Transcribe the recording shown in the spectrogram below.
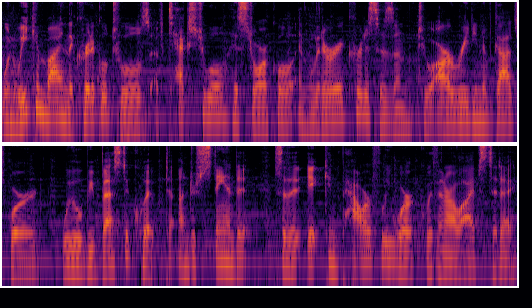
When we combine the critical tools of textual, historical, and literary criticism to our reading of God's Word, we will be best equipped to understand it so that it can powerfully work within our lives today.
